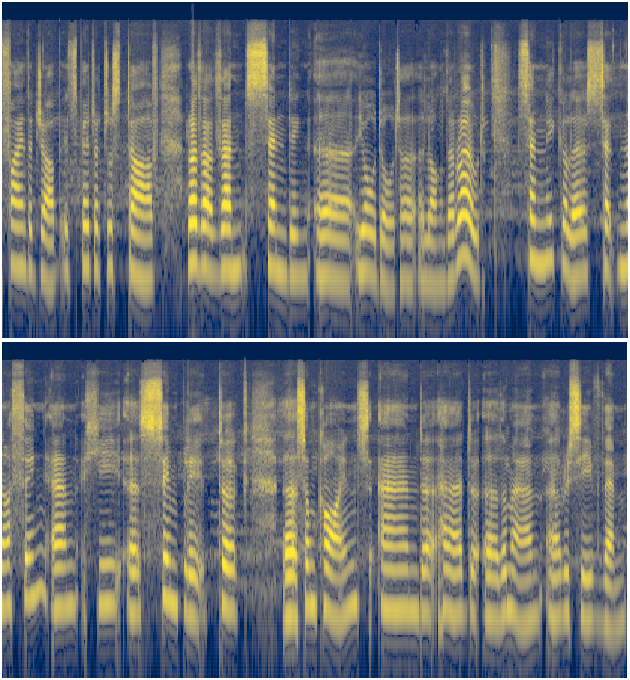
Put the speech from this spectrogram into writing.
find a job. It's better to starve rather than sending your daughter along the road." St. Nicholas said nothing and he uh, simply took uh, some coins and uh, had uh, the man uh, receive them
